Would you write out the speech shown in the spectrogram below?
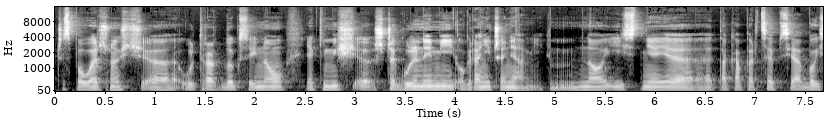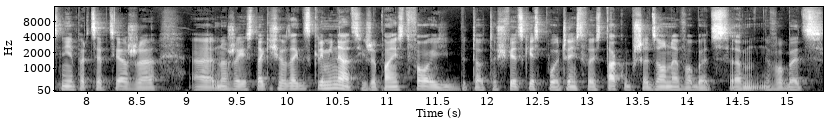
czy społeczność e, ultraortodoksyjną jakimiś e, szczególnymi ograniczeniami. No i istnieje taka percepcja, bo istnieje percepcja, że, e, no, że jest jakiś rodzaj dyskryminacji, że państwo i to, to świeckie społeczeństwo jest tak uprzedzone wobec, wobec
